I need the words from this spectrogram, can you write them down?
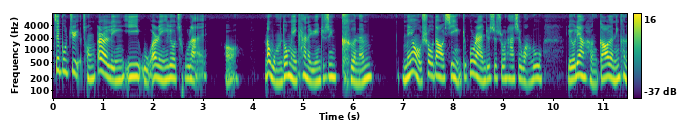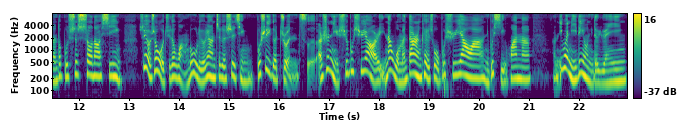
这部剧从二零一五、二零一六出来哦，那我们都没看的原因，就是可能没有受到吸引。就固然就是说它是网络流量很高的，你可能都不是受到吸引。所以有时候我觉得网络流量这个事情不是一个准则，而是你需不需要而已。那我们当然可以说我不需要啊，你不喜欢呢，啊，因为你一定有你的原因。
